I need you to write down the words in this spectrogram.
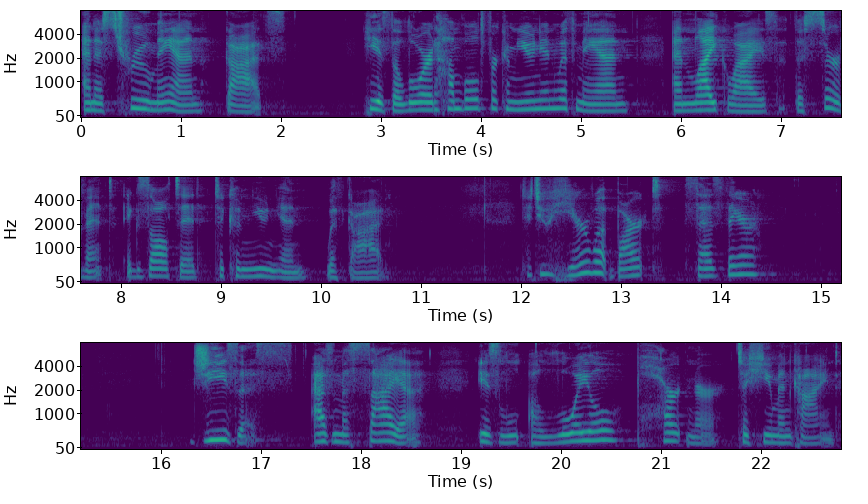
and as true man, God's. He is the Lord humbled for communion with man, and likewise the servant exalted to communion with God. Did you hear what Barth says there? Jesus, as Messiah, is a loyal partner to humankind.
